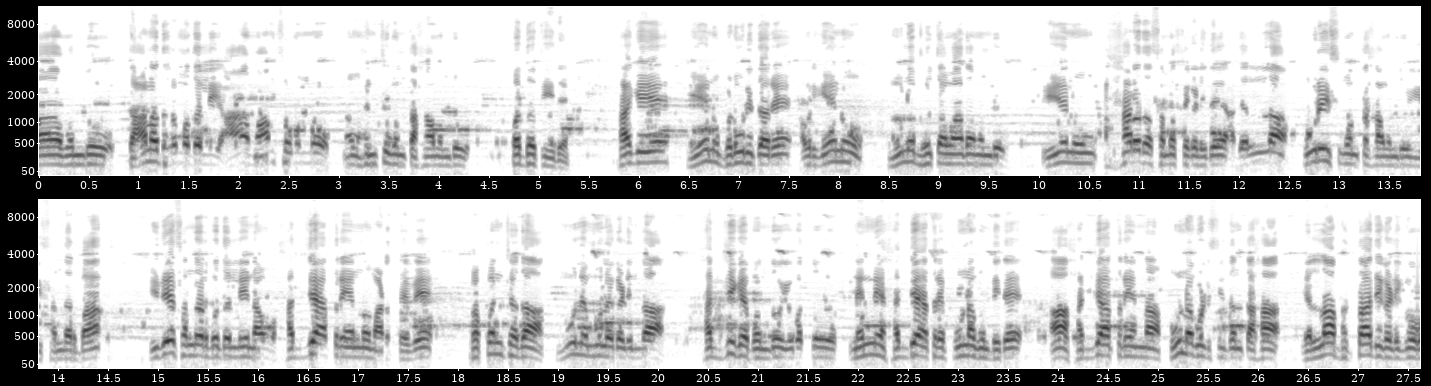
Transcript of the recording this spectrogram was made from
ಆ ಒಂದು ದಾನ ಧರ್ಮದಲ್ಲಿ ಆ ಮಾಂಸವನ್ನು ನಾವು ಹಂಚುವಂತಹ ಒಂದು ಪದ್ಧತಿ ಇದೆ. ಹಾಗೆಯೇ ಏನು ಬಡವರಿದ್ದಾರೆ, ಅವ್ರಿಗೇನು ಮೂಲಭೂತವಾದ ಒಂದು ಏನು ಆಹಾರದ ಸಮಸ್ಯೆಗಳಿದೆ, ಅದೆಲ್ಲ ಪೂರೈಸುವಂತಹ ಒಂದು ಈ ಸಂದರ್ಭ. ಇದೇ ಸಂದರ್ಭದಲ್ಲಿ ನಾವು ಹಜ್ ಯಾತ್ರೆಯನ್ನು ಮಾಡುತ್ತೇವೆ. ಪ್ರಪಂಚದ ಮೂಲೆ ಮೂಲೆಗಳಿಂದ ಹಜ್ಜಿಗೆ ಬಂದು ಇವತ್ತು ನಿನ್ನೆ ಹಜ್ ಯಾತ್ರೆ ಪೂರ್ಣಗೊಂಡಿದೆ. ಆ ಹಜ್ ಯಾತ್ರೆಯನ್ನ ಪೂರ್ಣಗೊಳಿಸಿದಂತಹ ಎಲ್ಲಾ ಭಕ್ತಾದಿಗಳಿಗೂ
